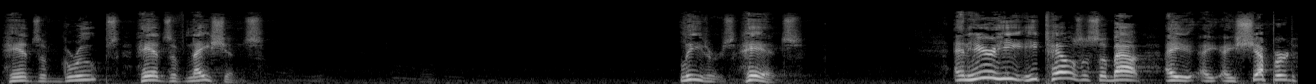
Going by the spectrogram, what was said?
heads of groups, heads of nations. Leaders, heads. And here he, he tells us about a, a, a shepherd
